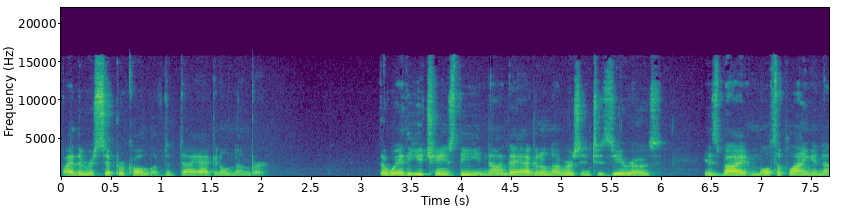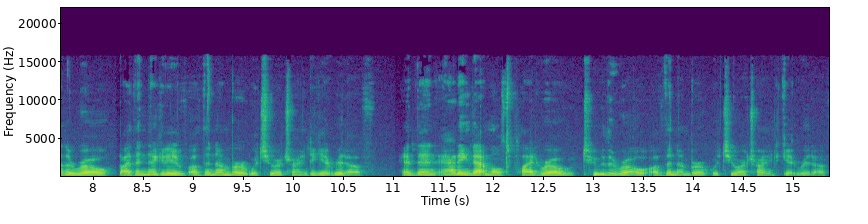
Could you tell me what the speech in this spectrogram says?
by the reciprocal of the diagonal number. The way that you change the non-diagonal numbers into zeros is by multiplying another row by the negative of the number which you are trying to get rid of, and then adding that multiplied row to the row of the number which you are trying to get rid of.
